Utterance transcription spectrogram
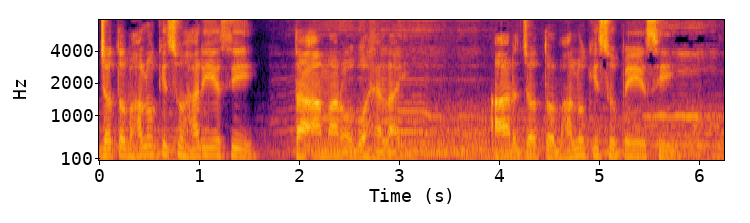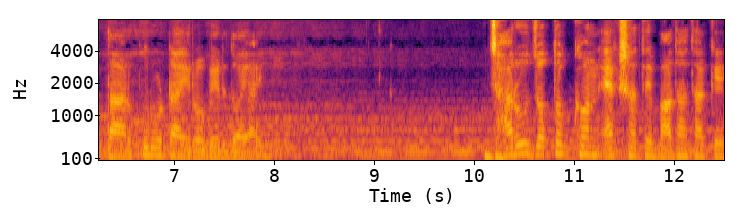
যত ভালো কিছু হারিয়েছি, তা আমার অবহেলায়। আর যত ভালো কিছু পেয়েছি, তার পুরোটাই রবের দয়ায়। ঝাড়ু যতক্ষণ একসাথে বাঁধা থাকে,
